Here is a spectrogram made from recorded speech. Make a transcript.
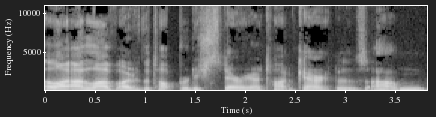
I, I love over the top British stereotype characters. Um,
